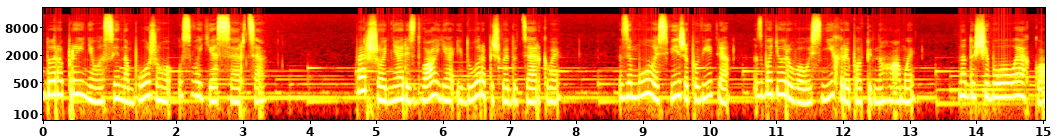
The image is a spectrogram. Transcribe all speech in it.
Дора прийняла Сина Божого у своє серце. Першого дня Різдва я і Дора пішли до церкви. Зимове свіже повітря збадьорювало сніг рипав під ногами. На душі було легко.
